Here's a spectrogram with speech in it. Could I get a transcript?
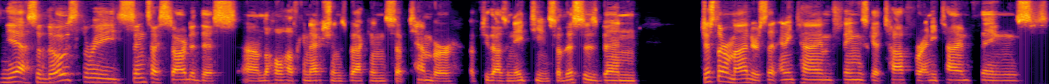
Yeah, so those three, since I started this, um, the Whole Health Connections back in September of 2018. So this has been just the reminders that anytime things get tough or anytime things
